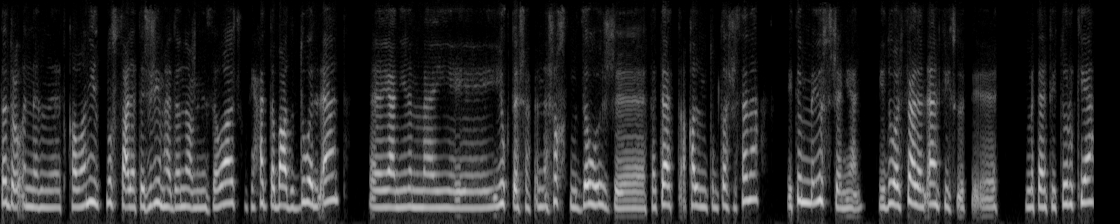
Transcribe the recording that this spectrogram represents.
تدعو أن القوانين تنص على تجريم هذا النوع من الزواج. وفي حتى بعض الدول الآن يعني لما يكتشف أن شخص متزوج آه، فتاة أقل من 18 سنة يتم يسجن يعني. في دول فعلا الآن في مثلا في تركيا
